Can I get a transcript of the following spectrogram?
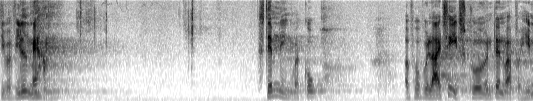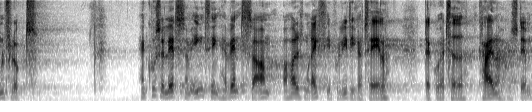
De var vilde med ham. Stemningen var god, og popularitetskurven den var på himmelflugt. Han kunne så let som ingenting have vendt sig om og holdt den rigtige politikertale, der kunne have taget kejler hos dem,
